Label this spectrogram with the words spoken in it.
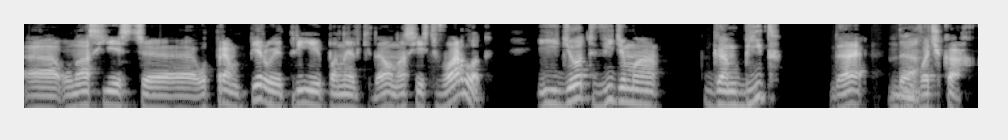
э, у нас есть э, вот прям первые три панельки, да, у нас есть Варлок, и идет, видимо, Гамбит, да, Да, в очках.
